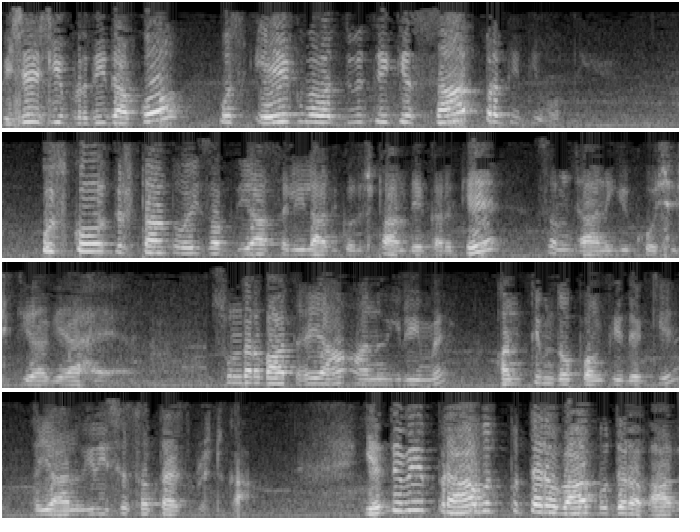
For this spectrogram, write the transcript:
विशेष की प्रतीति आपको उस एक में अद्वितीय के साथ प्रतीति होती है। उसको दृष्टांत वही सब दिया सलीला आदि को दृष्टांत दे करके समझाने की कोशिश किया गया है। सुंदर बात है यहाँ आनंदगिरी में। अंतिम दो पंक्ति देखिए। यह आनंदगिरी से सत्ताईस पृष्ठ का। प्राग उत्पत्ति वाग बुद्ध अभाव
